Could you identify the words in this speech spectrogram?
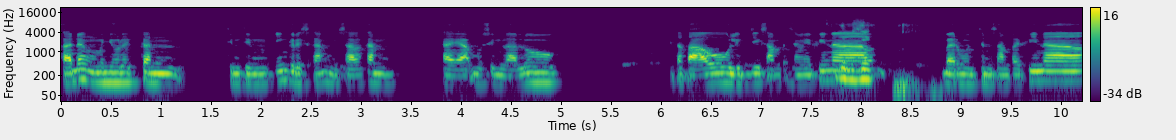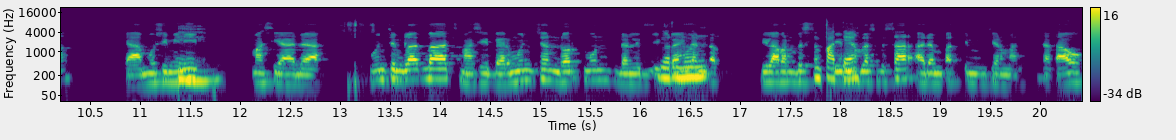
kadang menyulitkan tim-tim Inggris kan, misalkan kayak musim lalu kita tahu Leipzig sampai semifinal, Bayern Munchen sampai final. Ya musim ini yeah. masih ada Munchen Gladbach, masih Bayern Munchen, Dortmund dan Leipzig. Dortmund. Dan di 8 besar, 4, di 15 ya? besar ada empat tim Jerman. Kita tahu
